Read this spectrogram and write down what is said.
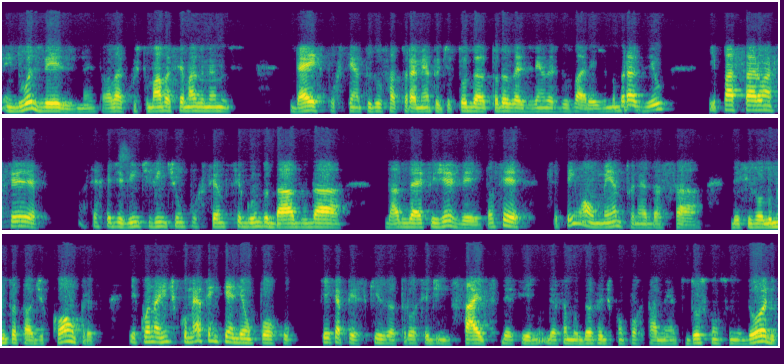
em duas vezes. Né? Então, ela costumava ser mais ou menos 10% do faturamento de toda, todas as vendas do varejo no Brasil e passaram a ser cerca de 20%, 21% segundo dados da, dados da FGV. Então, você, você tem um aumento né, dessa, desse volume total de compras e quando a gente começa a entender um pouco o que, que a pesquisa trouxe de insights desse, dessa mudança de comportamento dos consumidores,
